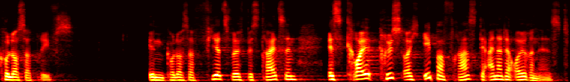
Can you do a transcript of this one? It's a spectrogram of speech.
Kolosserbriefs. In Kolosser 4, 12 bis 13, es grüßt euch Epaphras, der einer der euren ist,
